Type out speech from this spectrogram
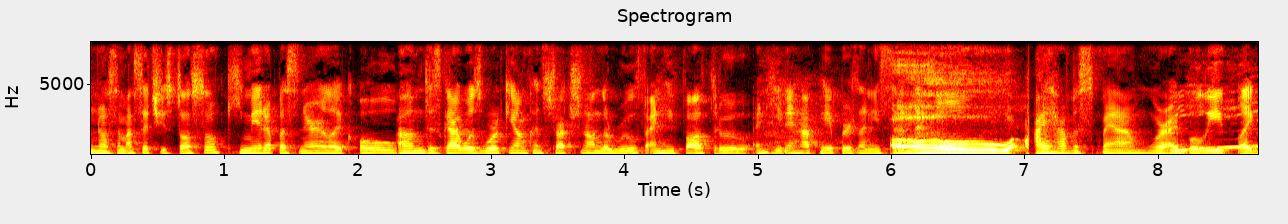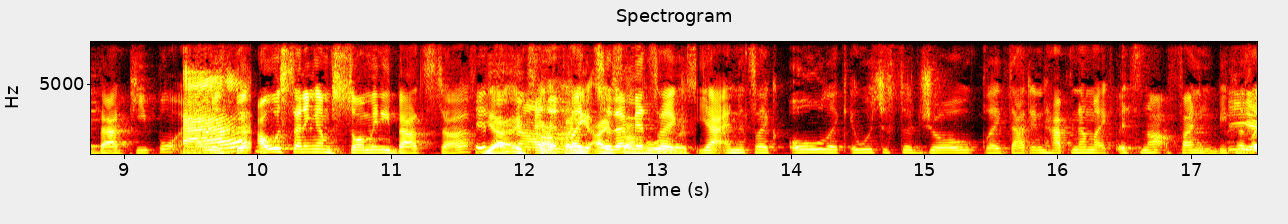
no se me hace chistoso. He made up a scenario like, oh, um, this guy was working on construction on the roof and he fell through and he didn't have papers and he said, that, Oh. oh, I have a spam where I believe like bad people and I was I was sending him so many bad stuff. yeah, it's not. and not then funny. like to saw them it's like was. yeah and it's like oh like it was just a joke like that didn't happen i'm like it's not funny because Yeah.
